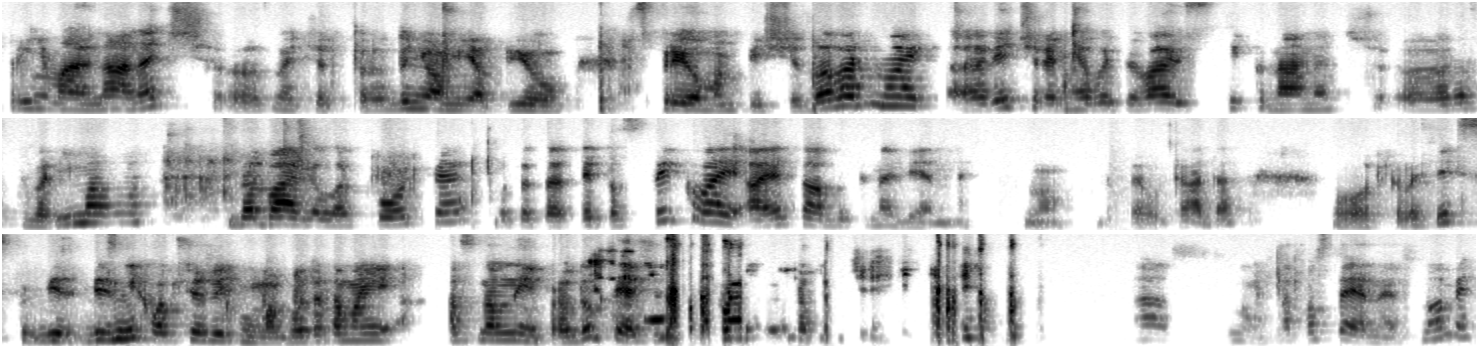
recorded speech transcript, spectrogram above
принимаю на ночь, э, значит, днем я пью с приемом пищи заварной, а вечером я выпиваю стик на ночь э, растворимого, добавила кофе, вот это, это с тыквой, а это обыкновенный, ну, Делгадо, вот, классический, без, без них вообще жить не могу, вот это мои основные продукты, я на, ну, на постоянной основе,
